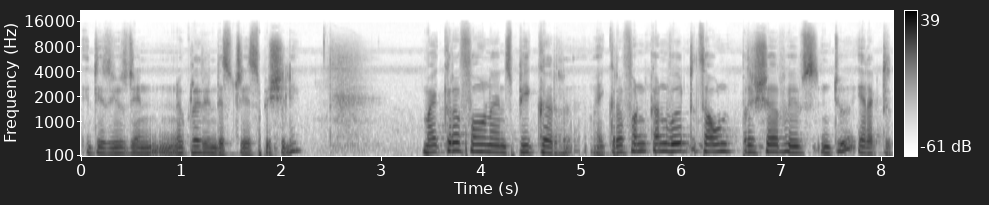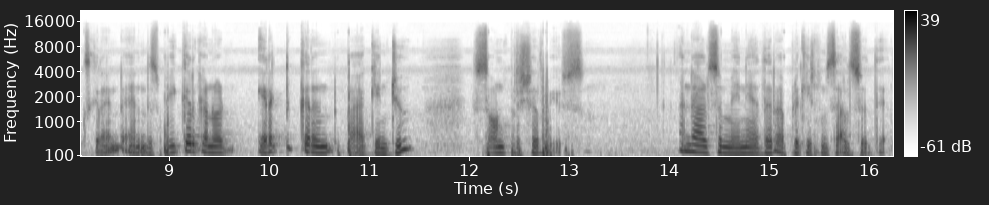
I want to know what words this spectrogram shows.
it is used in nuclear industry especially microphone and speaker. Microphone convert sound pressure waves into electric current and the speaker convert electric current back into sound pressure waves. And also many other applications also there.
